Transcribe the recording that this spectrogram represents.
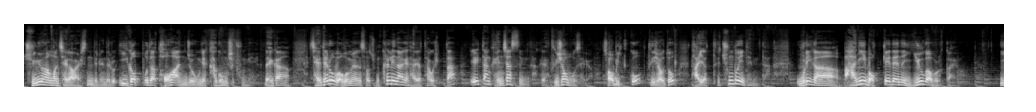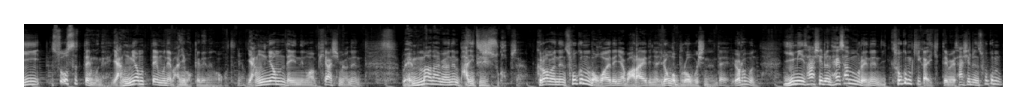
중요한 건 제가 말씀드린 대로 이것보다 더 안 좋은 게 가공식품이에요. 내가 제대로 먹으면서 좀 클린하게 다이어트 하고 싶다? 일단 괜찮습니다. 그냥 드셔보세요. 저 믿고 드셔도 다이어트 충분히 됩니다. 우리가 많이 먹게 되는 이유가 뭘까요? 이 소스 때문에 양념 때문에 많이 먹게 되는 거거든요. 양념돼 있는 것만 피하시면은 웬만하면은 많이 드실 수가 없어요. 그러면은 소금 먹어야 되냐 말아야 되냐 이런 거 물어보시는데 여러분 이미 사실은 해산물에는 소금기가 있기 때문에 사실은 소금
